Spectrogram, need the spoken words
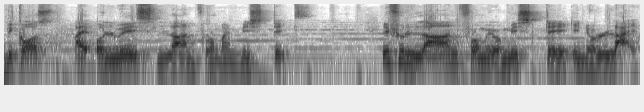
because i always learn from my mistakes. If you learn from your mistake in your life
